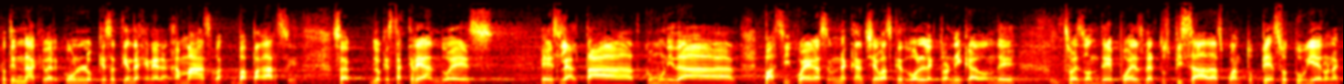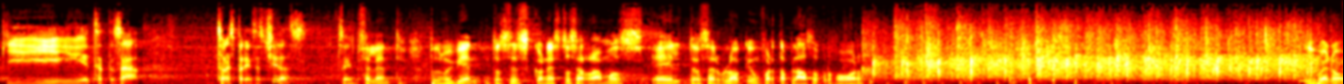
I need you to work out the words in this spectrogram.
no tiene nada que ver con lo que esa tienda genera, jamás va, va a pagarse. O sea, lo que está creando es es lealtad, comunidad. Vas y juegas en una cancha de básquetbol electrónica donde, pues, donde puedes ver tus pisadas, cuánto peso tuvieron aquí, etcétera. O sea, son experiencias chidas. Excelente. Pues muy bien, entonces con esto cerramos el tercer bloque. Un fuerte aplauso, por favor. Y bueno,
